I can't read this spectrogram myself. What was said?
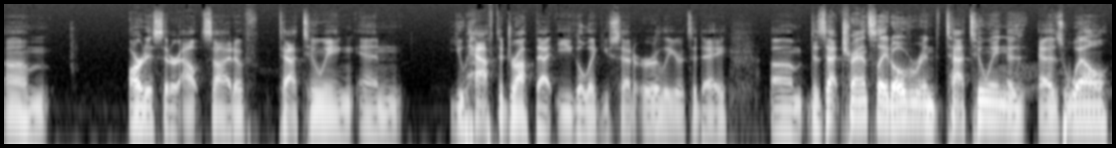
um, artists that are outside of tattooing, and you have to drop that ego, like you said earlier today. Um, does that translate over into tattooing as, as well?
